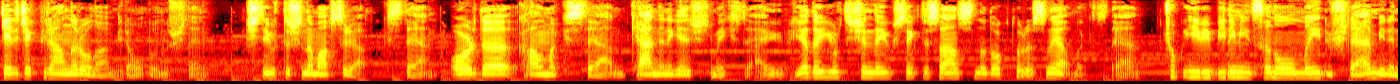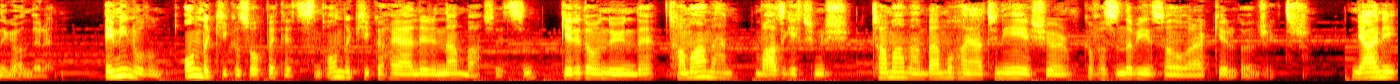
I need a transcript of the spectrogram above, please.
gelecek planları olan biri olduğunu düşünelim. İşte yurt dışında master yapmak isteyen, orada kalmak isteyen, kendini geliştirmek isteyen ya da yurt içinde yüksek lisansında doktorasını yapmak isteyen, çok iyi bir bilim insanı olmayı düşleyen birini gönderelim. Emin olun 10 dakika sohbet etsin, 10 dakika hayallerinden bahsetsin geri döndüğünde tamamen vazgeçmiş, tamamen ben bu hayatı niye yaşıyorum kafasında bir insan olarak geri dönecektir. Yani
